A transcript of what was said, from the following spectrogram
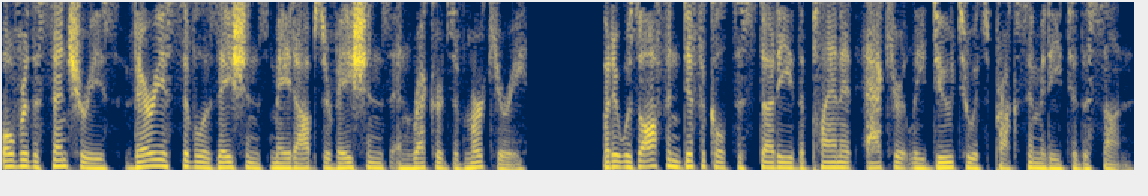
Over the centuries, various civilizations made observations and records of Mercury, but it was often difficult to study the planet accurately due to its proximity to the Sun.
